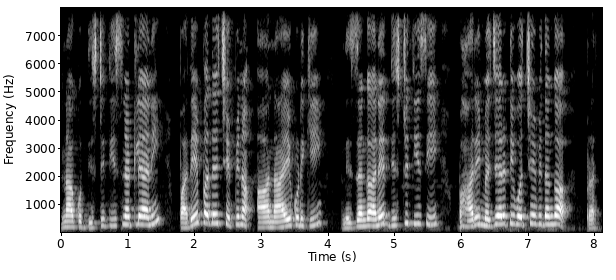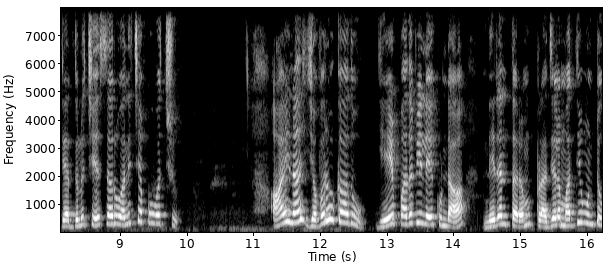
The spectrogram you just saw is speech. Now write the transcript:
నాకు దిష్టి తీసినట్లే అని పదే పదే చెప్పిన ఆ నాయకుడికి నిజంగానే దిష్టి తీసి భారీ మెజారిటీ వచ్చే విధంగా ప్రత్యర్థులు చేశారు అని చెప్పవచ్చు. ఆయన ఎవరూ కాదు ఏ పదవి లేకుండా నిరంతరం ప్రజల మధ్య ఉంటూ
